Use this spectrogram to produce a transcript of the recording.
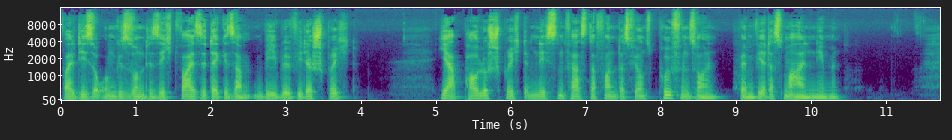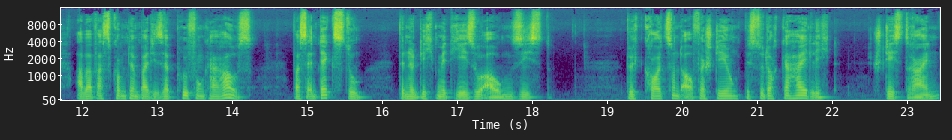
weil diese ungesunde Sichtweise der gesamten Bibel widerspricht. Ja, Paulus spricht im nächsten Vers davon, dass wir uns prüfen sollen, wenn wir das Malen nehmen. Aber was kommt denn bei dieser Prüfung heraus? Was entdeckst du, wenn du dich mit Jesu Augen siehst? Durch Kreuz und Auferstehung bist du doch geheiligt, stehst rein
